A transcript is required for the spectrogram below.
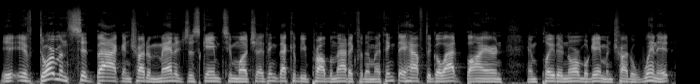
if Dortmund sit back and try to manage this game too much, I think that could be problematic for them. I think they have to go at Bayern and play their normal game and try to win it.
